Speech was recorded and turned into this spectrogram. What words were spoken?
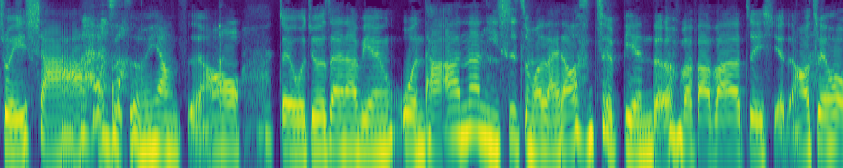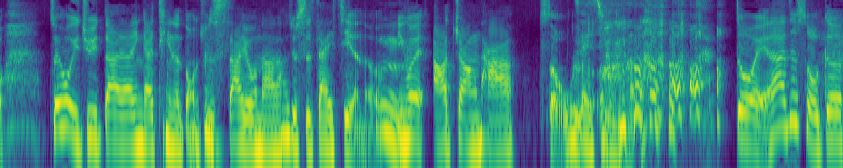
追杀 还是怎么样子？然后对我就在那边问他啊，那你是怎么来到这边的？叭叭叭这些的，然后最后最后一句大家应该听得懂，就是撒尤那拉，就是再见了，因为阿张他。走了，再见了。对，那这首歌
